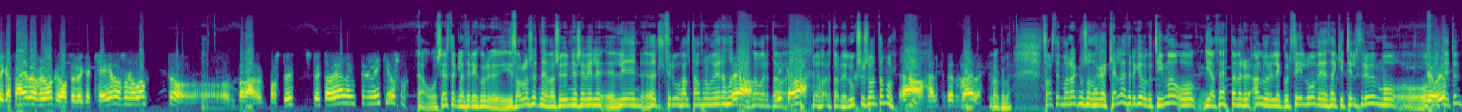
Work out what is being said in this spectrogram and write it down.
líka þægilega fyrir okkur, þá þurfum við ekki að keira svona langt og bara, bara stutt, stutta vel lengtir í leiki og svona. já, og sérstaklega fyrir ykkur í Þólasötni ef að sunnjarsi liðin öll þrjú halda áfram að vera þannig þá er þetta, það. er þetta orðið luxusvandamál Já, heldur betur þægilegt. Nákvæmlega. Þorstein Már Ragnarsson þakka að kella fyrir að gefa ykkur tíma og já, þetta verður alvöru leikur. Þið lofiði það ekki til þrjum og, og flotteitum.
